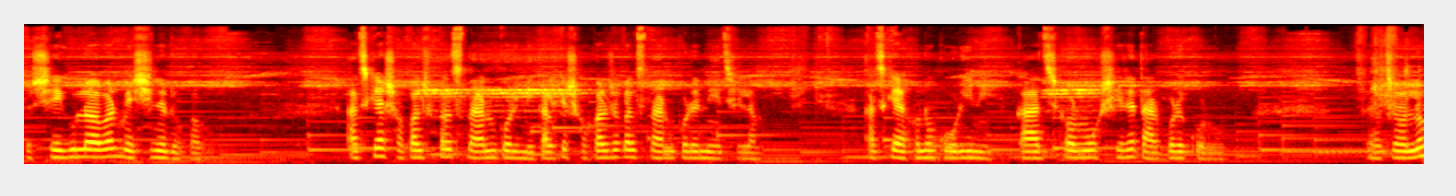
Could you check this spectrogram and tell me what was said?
তো সেগুলো আবার মেশিনে ঢোকাবো। আজকে আর সকাল সকাল স্নান করিনি, কালকে সকাল সকাল স্নান করে নিয়েছিলাম। আজকে এখনও করিনি, কাজকর্ম সেরে তারপরে করব। চলো।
